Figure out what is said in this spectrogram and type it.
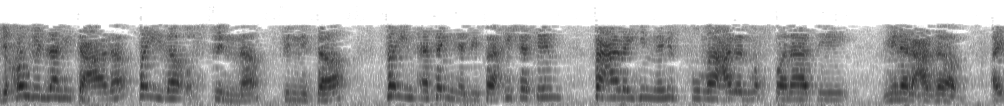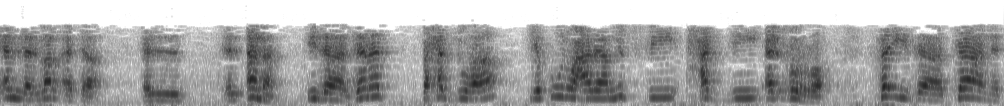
لقول الله تعالى فإذا أحصن في النساء فإن أتين بفاحشة فعليهن نصف ما على المحصنات من العذاب. أي أن المرأة الأمة إذا زنت فحدها يكون على نصف حد الحرة. فإذا كانت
